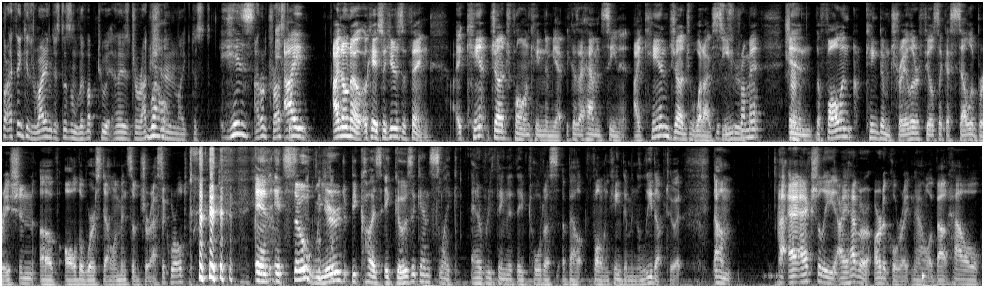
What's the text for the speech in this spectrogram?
But I think his writing just doesn't live up to it, and his direction, Well- and like just his I don't trust I I don't know. Okay, so here's the thing. I can't judge Fallen Kingdom yet because I haven't seen it. I can judge what I've is seen from it. And the Fallen Kingdom trailer feels like a celebration of all the worst elements of Jurassic World. and it's so weird because it goes against like everything that they've told us about Fallen Kingdom in the lead up to it. Um I, I actually I have an article right now about how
